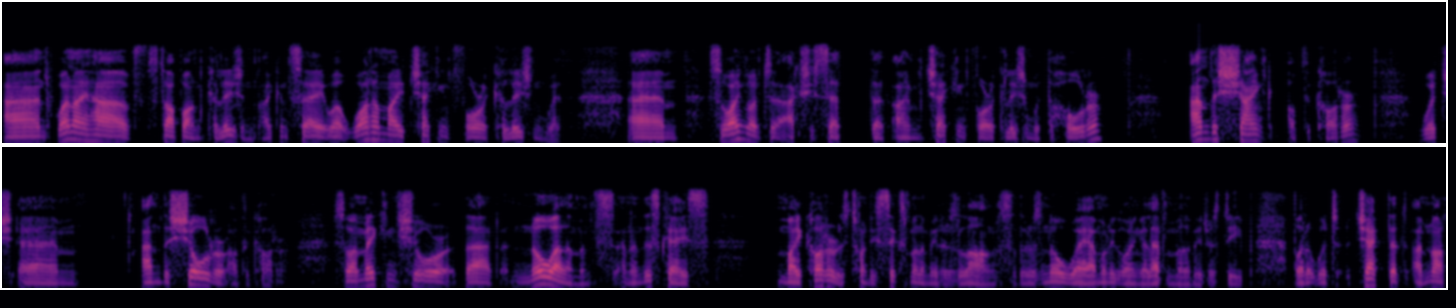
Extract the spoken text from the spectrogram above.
And when I have stop on collision, I can say, well, what am I checking for a collision with? Um, so I'm going to actually set that I'm checking for a collision with the holder and the shank of the cutter, which um, and the shoulder of the cutter. So I'm making sure that no elements, and in this case, my cutter is 26 millimeters long, so there is no way I'm only going 11 millimeters deep, but it would check that I'm not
